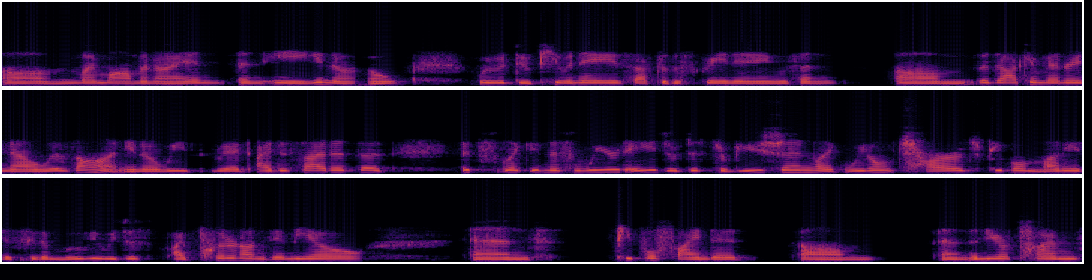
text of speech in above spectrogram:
Um, my mom and I and, and he, you know, we would do Q and A's after the screenings and, um, the documentary now lives on. You know, we, we had, I decided that it's like in this weird age of distribution, like we don't charge people money to see the movie. We just, I put it on Vimeo and people find it. Um, and the New York Times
